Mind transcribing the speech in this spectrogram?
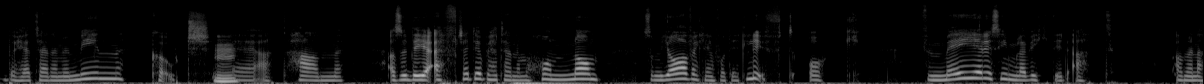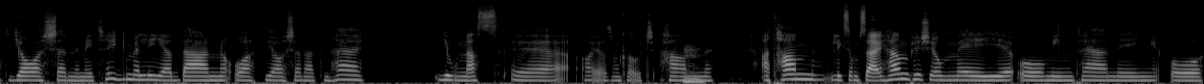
började träna med min coach. Mm. Eh, att han, alltså det är efter att jag började träna med honom som jag verkligen fått ett lyft. Och för mig är det så himla viktigt att, ja, men att jag känner mig trygg med ledaren och att jag känner att den här Jonas eh, har jag som coach. Han, Mm. Att han liksom så här, han bryr sig om mig och min träning och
